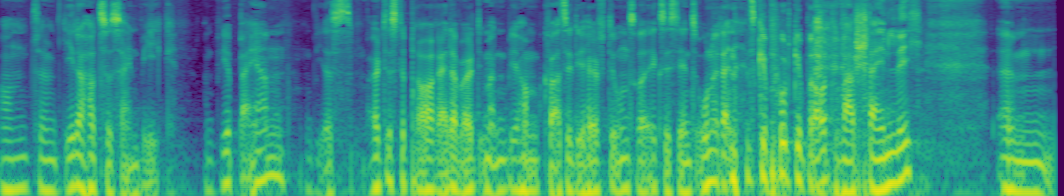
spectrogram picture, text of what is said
und ähm, jeder hat so seinen Weg. Und wir Bayern, wir als älteste Brauerei der Welt, ich meine, wir haben quasi die Hälfte unserer Existenz ohne Reinheitsgebot gebraut, wahrscheinlich. Ähm,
